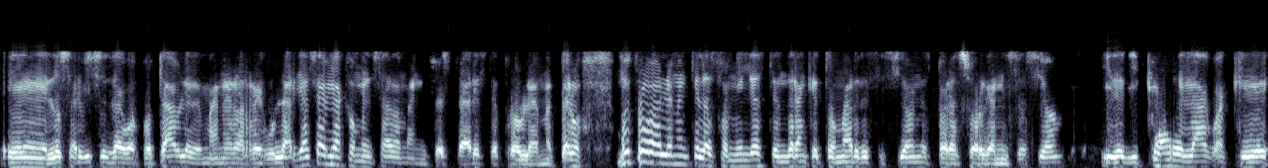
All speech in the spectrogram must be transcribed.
eh, los servicios de agua potable de manera regular. Ya se había comenzado a manifestar este problema, pero muy probablemente las familias tendrán que tomar decisiones para su organización y dedicar el agua que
